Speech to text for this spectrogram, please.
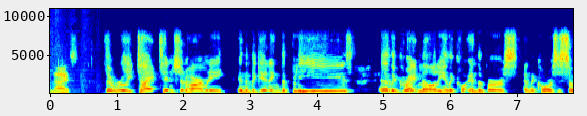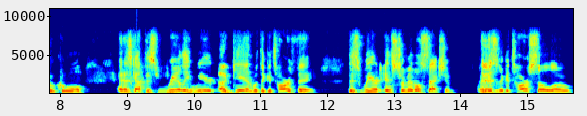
Nice. The really tight tension harmony in the beginning, the please, and the great melody in the in the verse, and the chorus is so cool. And it's got this really weird, again with the guitar thing, this weird instrumental section. It isn't a guitar solo.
